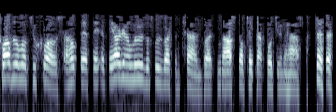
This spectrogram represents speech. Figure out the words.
12 is a little too close. I hope that if they, if they are going to lose, let's lose less than 10. But know, I'll still take that 14 and a half.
